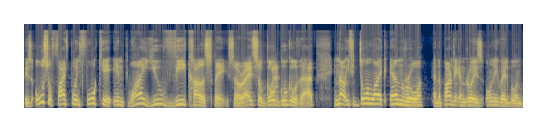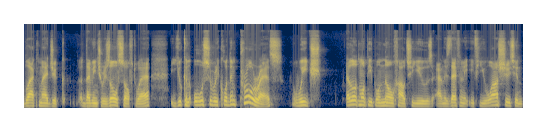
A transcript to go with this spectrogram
There's also 5.4K in YUV color space. All right. So go wow. Google that. Now, if you don't like NRAW, and apparently NRAW is only available in Blackmagic uh, DaVinci Resolve software, you can also record in ProRes, which a lot more people know how to use and it's definitely if you are shooting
